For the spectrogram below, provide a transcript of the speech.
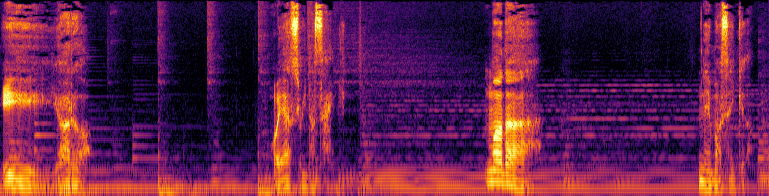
いい夜を。おやすみなさい。まだ寝ませんけど。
